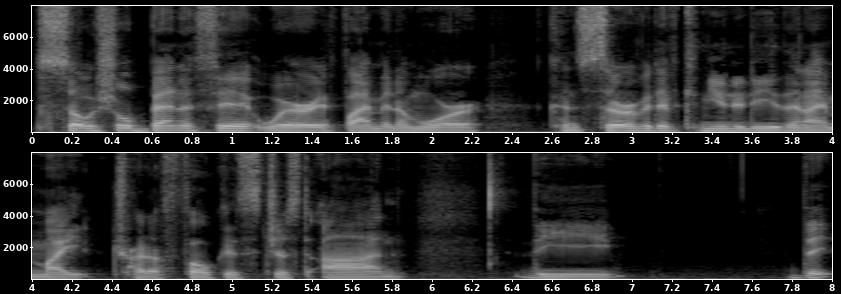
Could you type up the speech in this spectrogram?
social benefit? Where if I'm in a more conservative community, then I might try to focus just on the the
